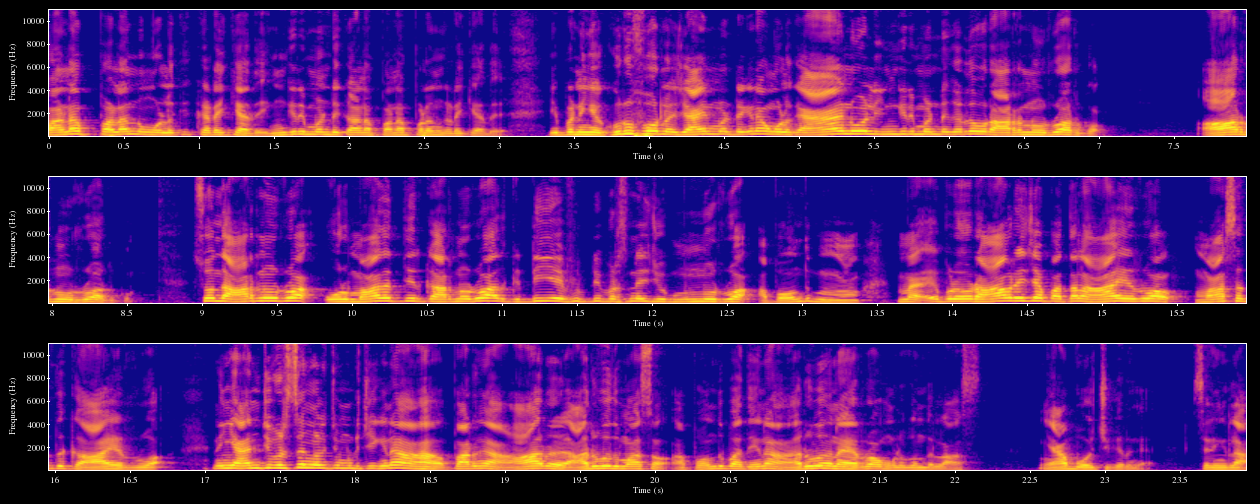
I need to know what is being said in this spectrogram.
பணப்பலன் உங்களுக்கு கிடைக்காது. இன்க்ரிமெண்ட்டுக்கான பணப்பலன் கிடைக்காது. இப்போ நீங்கள் குரூப் ஃபோரில் ஜாயின் பண்ணுறீங்கன்னா உங்களுக்கு ஆனுவல் இன்க்ரிமெண்ட்டுங்கிறது ஒரு அறநூறுரூவா இருக்கும். ஆறுநூறுரூவா இருக்கும். ஸோ இந்த அறநூறுரூவா ஒரு மாதத்திற்கு அறநூறுவா அதுக்கு டிஏ ஃபிஃப்டி பர்சன்டேஜ் முந்நூறுரூவா அப்போ வந்து ம- இப்போ ஒரு ஆவரேஜாக பார்த்தாலும் ஆயிரரூவா மாதத்துக்கு ஆயிரரூவா. நீங்கள் அஞ்சு வருஷம் கழித்து முடிச்சிங்கன்னா பாருங்கள் ஆறு அறுபது மாதம் அப்போ வந்து பார்த்தீங்கன்னா அறுபதனாயிரரூவா உங்களுக்கு வந்து லாஸ் ஞாபகம் வச்சுக்கிறோங்க. சரிங்களா?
